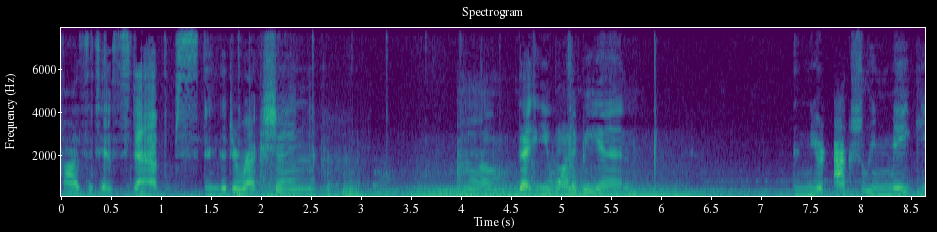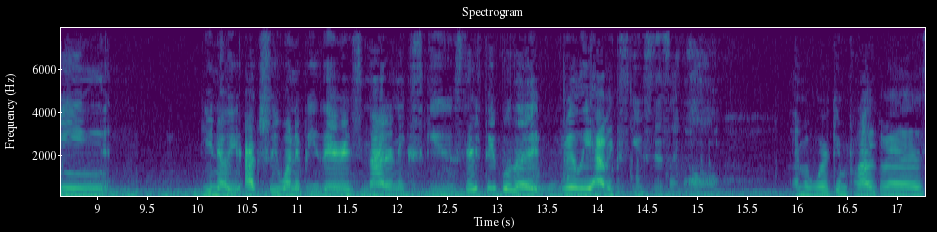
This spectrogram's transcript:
positive steps in the direction um, that you want to be in, you're actually making, you know, you actually want to be there, it's not an excuse. There's people that really have excuses like, oh, I'm a work in progress,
